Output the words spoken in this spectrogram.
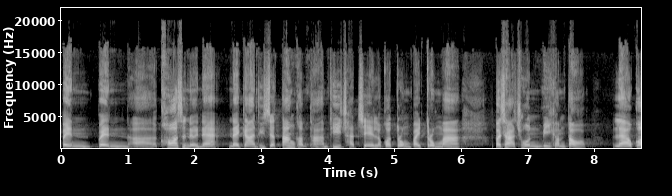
เป็นเป็นข้อเสนอแนะในการที่จะตั้งคำถามที่ชัดเจนแล้วก็ตรงไปตรงมา ประชาชนมีคำตอบ แล้วก็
